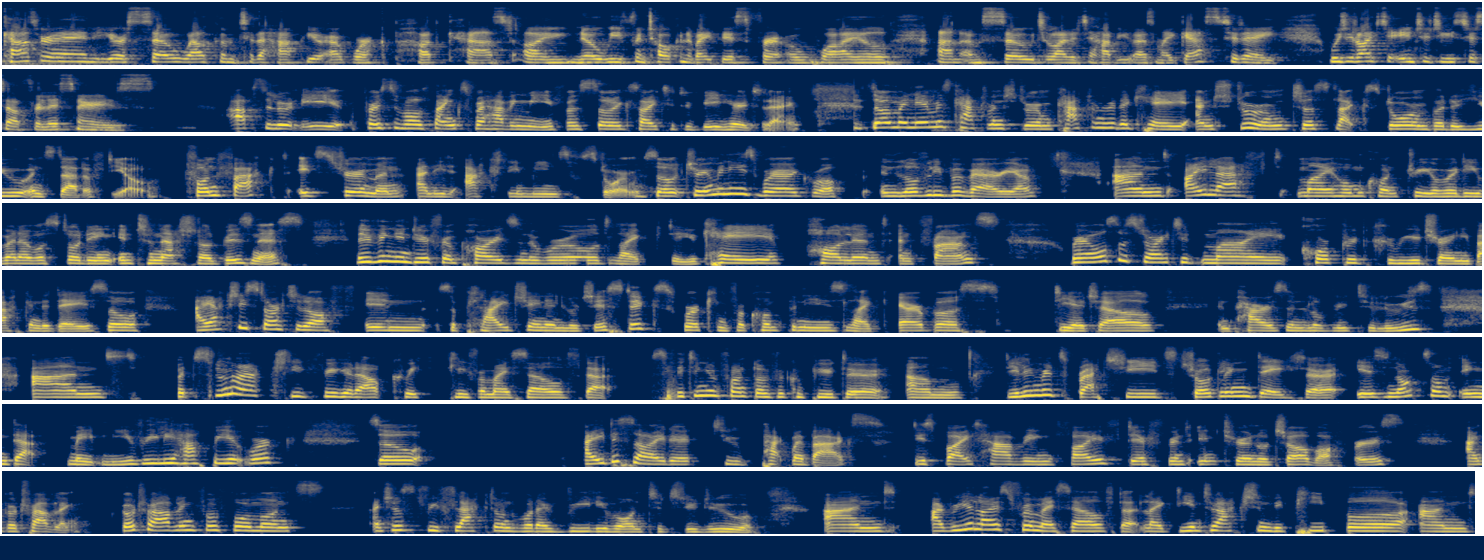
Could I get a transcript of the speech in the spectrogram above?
Katrin, you're so welcome to the Happier at Work podcast. I know we've been talking about this for a while, and I'm so delighted to have you as my guest today. Would you like to introduce yourself for listeners? Absolutely. First of all, thanks for having me. I feel so excited to be here today. So, my name is Katrin Sturm, Katrin with a K, and Sturm just like storm, but a U instead of the O. Fun fact it's German and it actually means storm. So, Germany is where I grew up in lovely Bavaria. And I left my home country already when I was studying international business, living in different parts in the world like the UK, Holland, and France where I also started my corporate career journey back in the day. So I actually started off in supply chain and logistics, working for companies like Airbus, DHL, in Paris and lovely Toulouse. And but soon I actually figured out quickly for myself that sitting in front of a computer, um, dealing with spreadsheets, struggling data is not something that made me really happy at work. So I decided to pack my bags despite having five different internal job offers and go traveling go traveling for four months and just reflect on what I really wanted to do. And I realized for myself that like the interaction with people and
